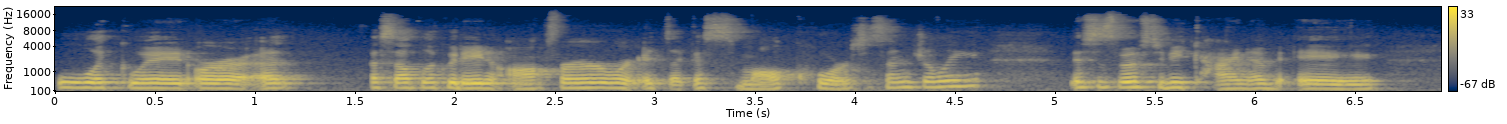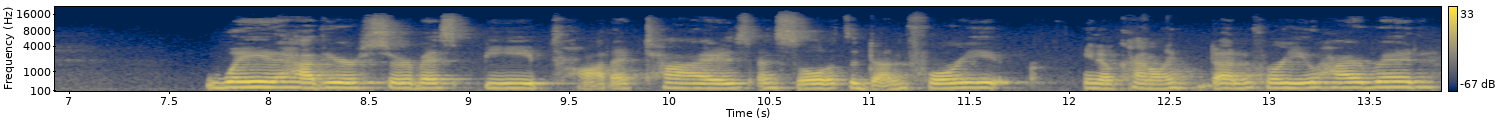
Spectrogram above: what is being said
liquid or a, a self-liquidating offer where it's like a small course essentially. This is supposed to be kind of a way to have your service be productized and sold. As a done for you you know kind of like done for you hybrid.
